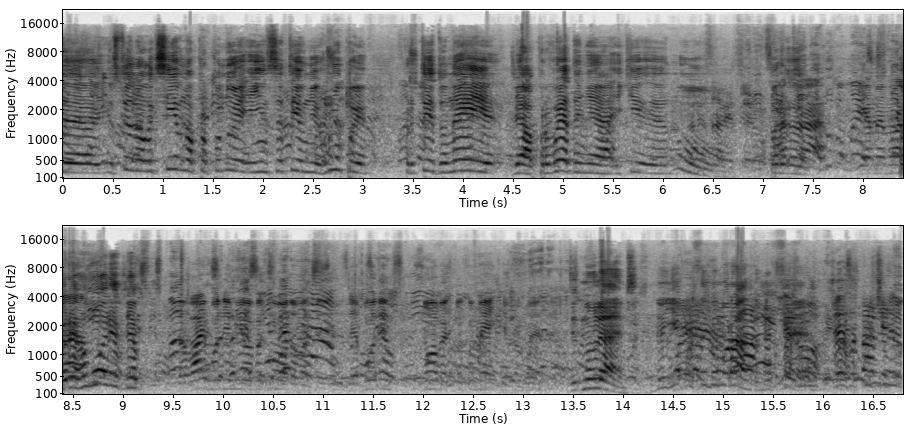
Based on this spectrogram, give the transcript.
е, Юстина Олексіївна, пропонує ініціативні групи прийти до неї для проведення які, е, ну, пере- е, переговорів для Давай будемо його виконувати. Не будемо нових документів робити. відмовляємося. Ну є просто меморандум, і все. Вже заключили.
